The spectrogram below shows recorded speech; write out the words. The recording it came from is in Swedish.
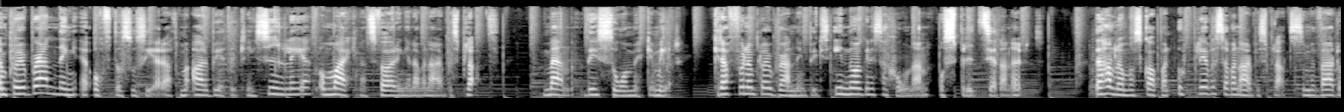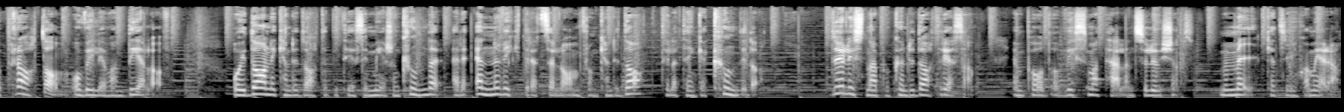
Employer branding är ofta associerat med arbetet kring synlighet och marknadsföringen av en arbetsplats. Men det är så mycket mer. Kraftfull employer branding byggs in i organisationen och sprids sedan ut. Det handlar om att skapa en upplevelse av en arbetsplats som är värd att prata om och vilja vara en del av. Och idag när kandidater beter sig mer som kunder är det ännu viktigare att ställa om från kandidat till att tänka kundidat. Du lyssnar på Kandidatresan, en podd av Visma Talent Solutions med mig, Katrin Chamera.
